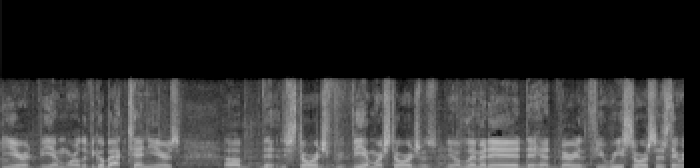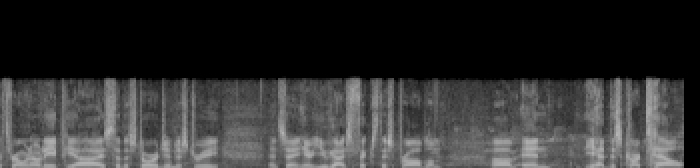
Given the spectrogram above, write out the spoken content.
year at VMworld. If you go back 10 years, uh, the, storage, VMware storage was you know, limited, they had very few resources, they were throwing out APIs to the storage industry and saying, here, you guys fix this problem. Um, and you had this cartel,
